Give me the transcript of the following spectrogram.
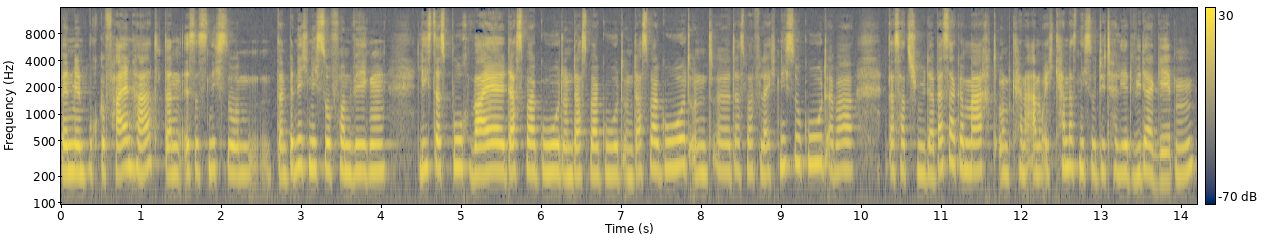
Wenn mir ein Buch gefallen hat, dann ist es nicht so, dann bin ich nicht so von wegen, lies das Buch, weil das war gut und das war gut und das war gut und äh, das war vielleicht nicht so gut, aber das hat es schon wieder besser gemacht und keine Ahnung, ich kann das nicht so detailliert wiedergeben.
